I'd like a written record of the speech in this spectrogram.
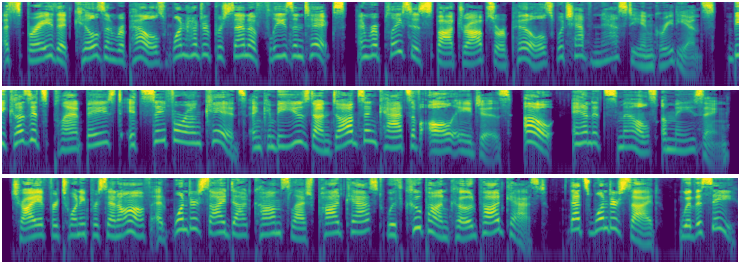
a spray that kills and repels 100% of fleas and ticks and replaces spot drops or pills which have nasty ingredients. Because it's plant based, it's safe around kids and can be used on dogs and cats of all ages. Oh, and it smells amazing. Try it for 20% off at wondercide.com slash podcast with coupon code podcast. That's Wondercide with a C.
